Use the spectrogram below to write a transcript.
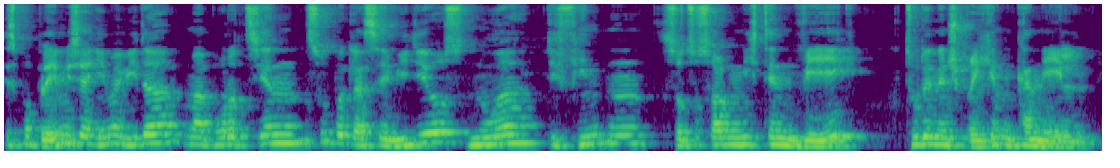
das Problem ist ja immer wieder, wir produzieren superklasse Videos, nur die finden sozusagen nicht den Weg zu den entsprechenden Kanälen.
